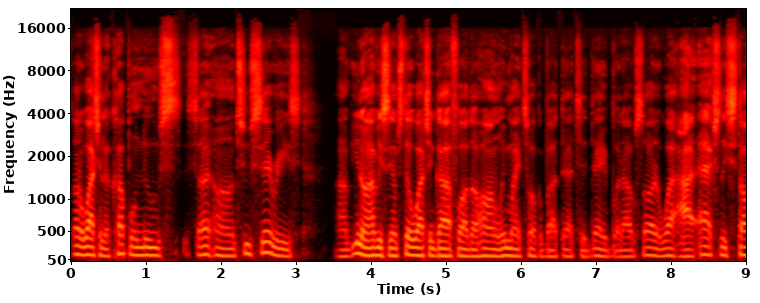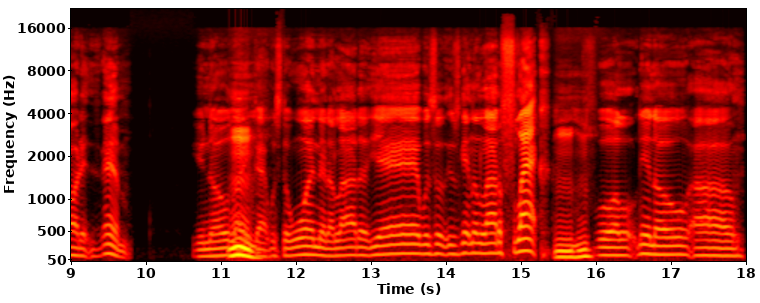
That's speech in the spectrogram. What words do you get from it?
Started watching a couple new, uh, two series. Um, you know, obviously, I'm still watching Godfather Harlem. We might talk about that today, but I started. wa- I actually started them. You know, like Mm. that was the one that a lot of yeah, it was a, it was getting a lot of flack Mm-hmm. for you know um,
